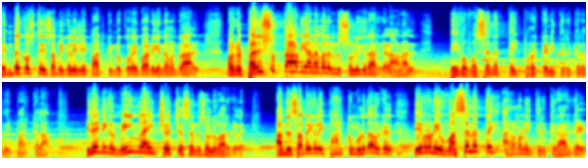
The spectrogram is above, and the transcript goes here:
பெந்த கொஸ்தே சபைகளிலே பார்க்கின்ற குறைபாடு என்னவென்றால் அவர்கள் பரிசுத்தாவியானவர் என்று சொல்லுகிறார்கள் ஆனால் தெய்வ வசனத்தை புறக்கணித்திருக்கிறதை பார்க்கலாம். இதை நீங்கள் மெயின் லைன் சர்ச்சஸ் என்று சொல்லுவார்களே. அந்த சபைகளை பார்க்கும் பொழுது அவர்கள் தேவனுடைய வசனத்தை அரவணைத்திருக்கிறார்கள்.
